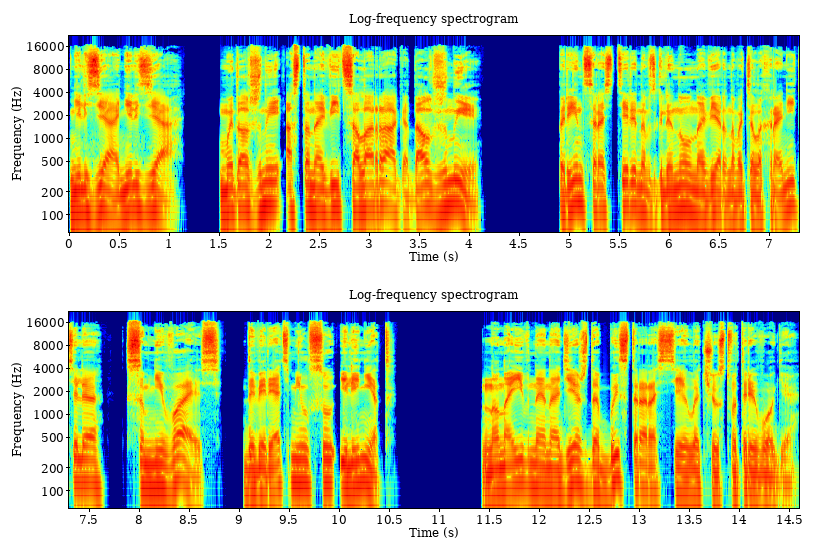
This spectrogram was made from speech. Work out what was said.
Нельзя! Нельзя! Мы должны остановить Саларага! Должны!» Принц растерянно взглянул на верного телохранителя, сомневаясь, доверять Милсу или нет. Но наивная надежда быстро рассеяла чувство тревоги.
